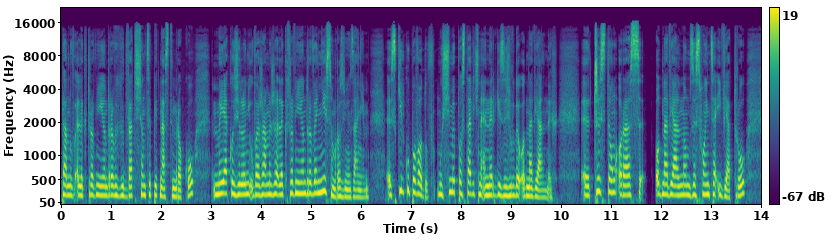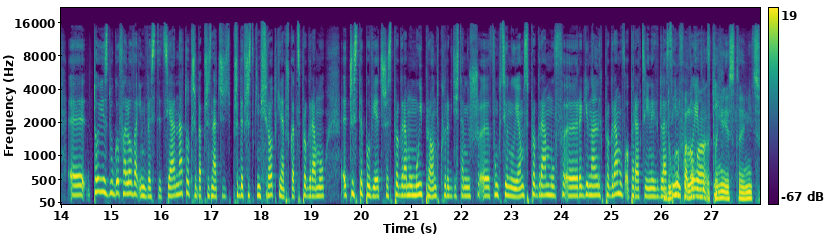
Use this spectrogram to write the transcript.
planów elektrowni jądrowych w 2015 roku. My jako Zieloni uważamy, że elektrownie jądrowe nie są rozwiązaniem. Z kilku powodów. Musimy postawić na energię ze źródeł odnawialnych. E, czystą oraz odnawialną ze słońca i wiatru. E, to jest długofalowa inwestycja. Na to trzeba przeznaczyć przede wszystkim środki, na przykład z programu e, Czyste Powietrze, z programu Mój Prąd, które gdzieś tam już e, funkcjonują, z programów regionalnych programów operacyjnych dla sejmików wojewódzkich. to nie jest nic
